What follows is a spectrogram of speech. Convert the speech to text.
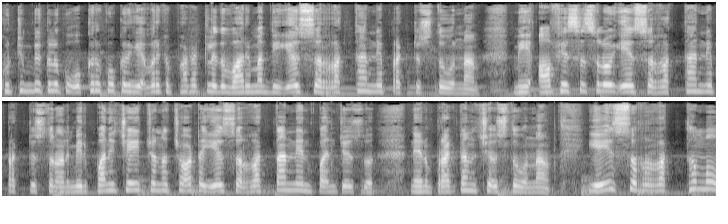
కుటుంబీకులకు ఒకరికొకరికి ఎవరికి పడట్లేదు వారి మధ్య యేసు రక్తాన్ని ప్రకటిస్తూ ఉన్నాను. మీ ఆఫీసెస్లో యేసు రక్తాన్ని ప్రకటిస్తున్నాను. మీరు పని చేయించున్న చోట యేసు రక్తాన్ని నేను పనిచేస్తూ నేను ప్రకటన చేస్తూ ఉన్నాను. యేసు రక్తము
